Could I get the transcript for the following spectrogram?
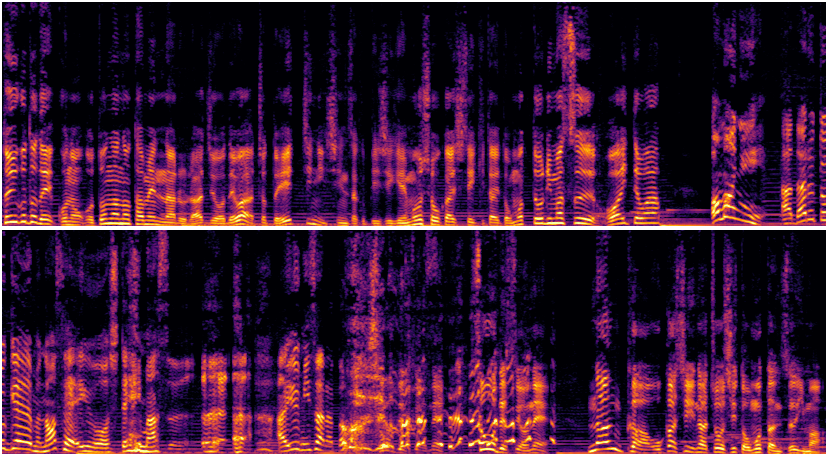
ということでこの大人のためになるラジオではちょっとエッチに新作 PC ゲームを紹介していきたいと思っております。お相手は主にアダルトゲームの声優をしています。うあゆみさらと申しそうです。よねそうですよね。なんかおかしいな調子と思ったんですよ今。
